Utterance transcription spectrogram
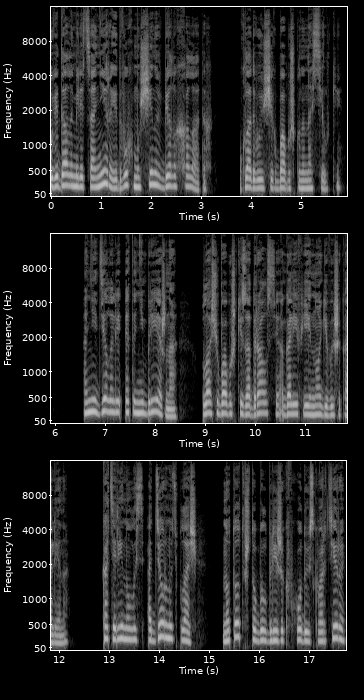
увидала милиционера и двух мужчин в белых халатах, укладывающих бабушку на носилки. Они делали это небрежно, плащ у бабушки задрался, оголив ей ноги выше колена. Катя ринулась отдернуть плащ, но тот, что был ближе к входу из квартиры,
